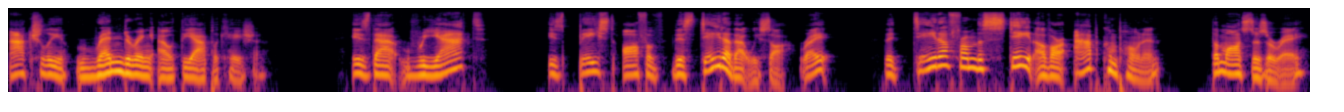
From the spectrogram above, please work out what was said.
actually rendering out the application is that React is based off of this data that we saw, right? The data from the state of our app component, the monsters array,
